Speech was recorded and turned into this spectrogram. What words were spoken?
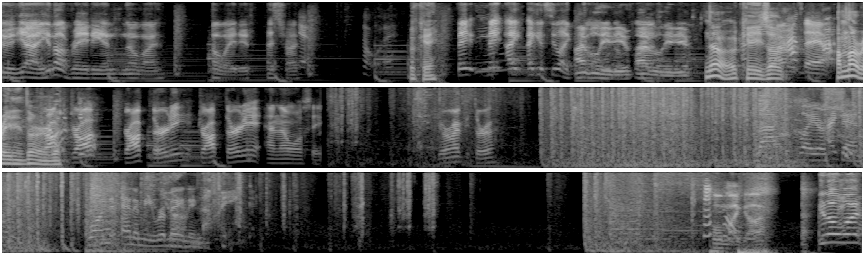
Dude, yeah, you're not radiant. No way. No way, dude. Let's try. Yeah. No way. Okay. May, may, I, I can see like. I believe or you. I believe you. No, okay, so all, I'm not Radiant, don't worry drop, it. drop, drop 30, drop 30, and then we'll see. You might be through. Last player standing. One enemy remaining. Nothing. Oh my god. You know what?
